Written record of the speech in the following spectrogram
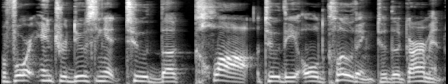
before introducing it to the cloth, to the old clothing, to the garment.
